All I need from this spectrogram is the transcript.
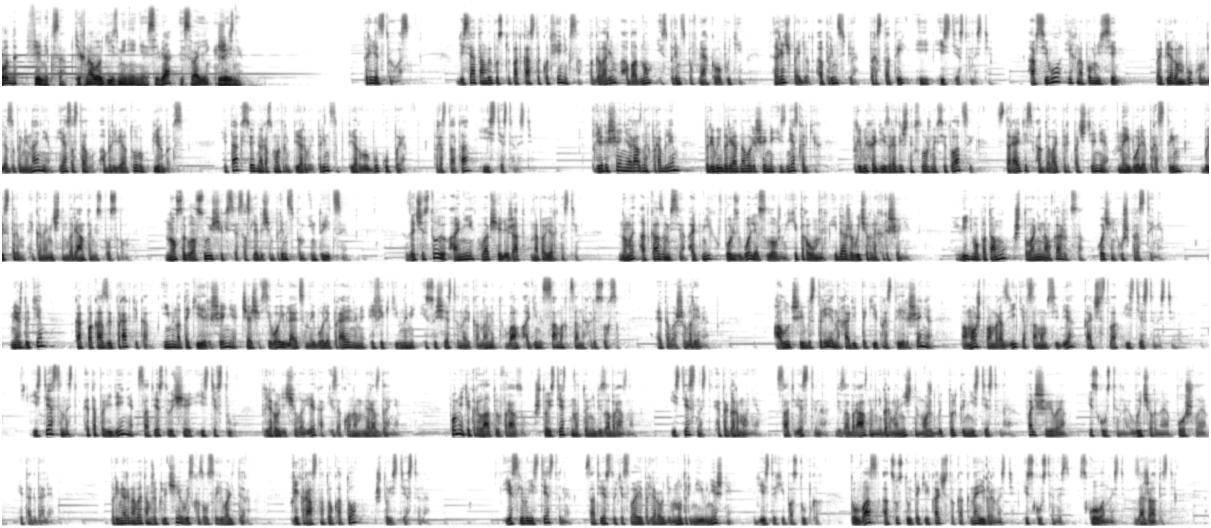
Код Феникса. Технологии изменения себя и своей жизни. Приветствую вас. В десятом выпуске подкаста «Код Феникса» поговорим об одном из принципов мягкого пути. Речь пойдет о принципе простоты и естественности. А всего их, напомню, семь. По первым буквам для запоминания я составил аббревиатуру PIRBEX. Итак, сегодня рассмотрим первый принцип, первую букву P – простота и естественность. При решении разных проблем, при выборе одного решения из нескольких, при выходе из различных сложных ситуаций старайтесь отдавать предпочтение наиболее простым, быстрым, экономичным вариантам и способам, но согласующихся со следующим принципом интуиции. Зачастую они вообще лежат на поверхности, но мы отказываемся от них в пользу более сложных, хитроумных и даже вычурных решений. Видимо потому, что они нам кажутся очень уж простыми. Между тем, как показывает практика, именно такие решения чаще всего являются наиболее правильными, эффективными и существенно экономят вам один из самых ценных ресурсов – это ваше время. А лучше и быстрее находить такие простые решения поможет вам развитие в самом себе качества естественности. Естественность – это поведение, соответствующее естеству, природе человека и законам мироздания. Помните крылатую фразу «что естественно, то не безобразно»? Естественность – это гармония. Соответственно, безобразным, негармоничным может быть только неестественное, фальшивое, искусственное, вычурное, пошлое и так далее. Примерно в этом же ключе высказался и Вольтер. Прекрасно только то, что естественно. Если вы естественны, соответствуете своей природе внутренней и внешней, в действиях и поступках, то у вас отсутствуют такие качества, как наигранность, искусственность, скованность, зажатость.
